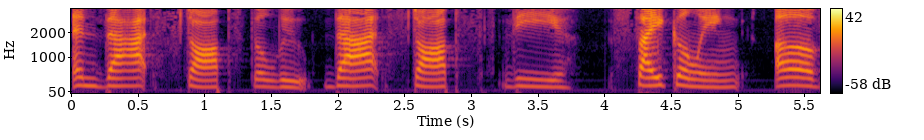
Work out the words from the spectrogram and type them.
And that stops the loop. That stops the cycling of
